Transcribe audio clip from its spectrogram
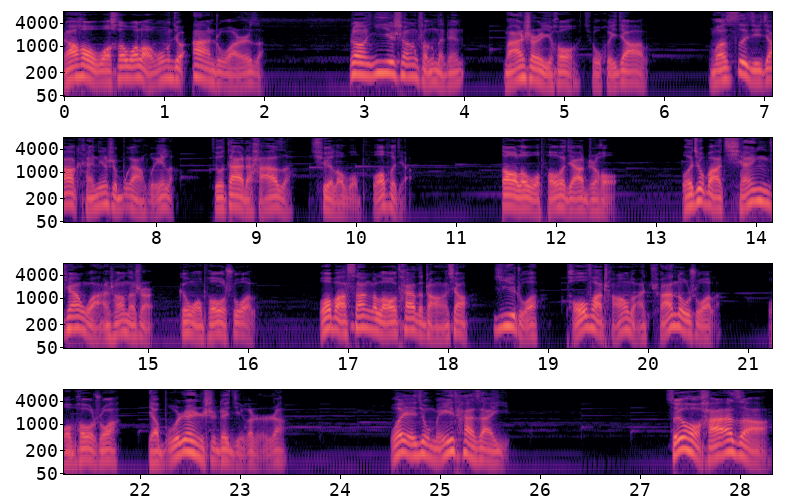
然后我和我老公就按住我儿子，让医生缝的针。完事以后就回家了。我自己家肯定是不敢回了，就带着孩子去了我婆婆家。到了我婆婆家之后，我就把前一天晚上的事儿跟我婆婆说了。我把三个老太太长相、衣着、头发长短全都说了。我婆婆说也不认识这几个人啊，我也就没太在意。随后孩子啊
